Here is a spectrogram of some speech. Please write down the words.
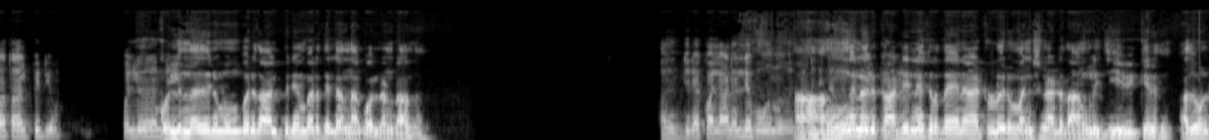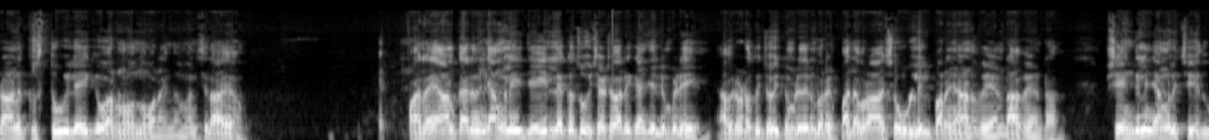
ആ താല്പര്യം? കൊല്ലുന്നതിന് മുമ്പ് ഒരു താല്പര്യം വരത്തില്ല എന്നാ കൊല്ലണ്ടാന്ന്. അങ്ങനെ ഒരു കഠിന ഹൃദയനായിട്ടുള്ള ഒരു മനുഷ്യനായിട്ട് താങ്കൾ ജീവിക്കരുത്. അതുകൊണ്ടാണ് ക്രിസ്തുവിലേക്ക് വരണമെന്ന് പറയുന്നത്. മനസ്സിലായോ? പല ആൾക്കാരും ഞങ്ങൾ ഈ ജയിലിലൊക്കെ സുവിശേഷം അറിയിക്കാൻ ചെല്ലുമ്പോഴേ അവരോടൊക്കെ ചോദിക്കുമ്പോഴത്തേനും പറയും പല പ്രാവശ്യം ഉള്ളിൽ പറഞ്ഞാണ് വേണ്ട വേണ്ട. പക്ഷെ എങ്കിലും ഞങ്ങൾ ചെയ്തു.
